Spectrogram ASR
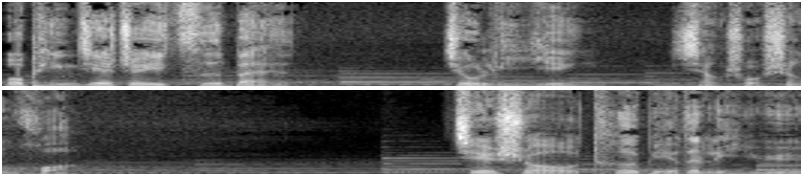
我凭借这一资本，就理应享受生活。接受特别的礼遇，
